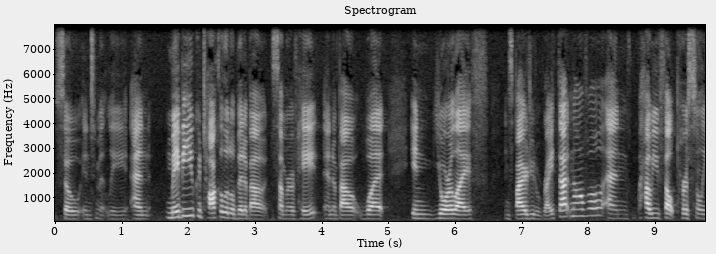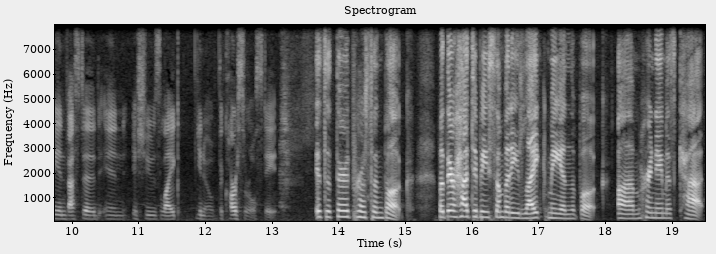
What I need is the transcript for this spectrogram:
so intimately, and maybe you could talk a little bit about Summer of Hate and about what in your life inspired you to write that novel and how you felt personally invested in issues like, you know, the carceral state. It's a third person book, but there had to be somebody like me in the book. Um, her name is Kat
